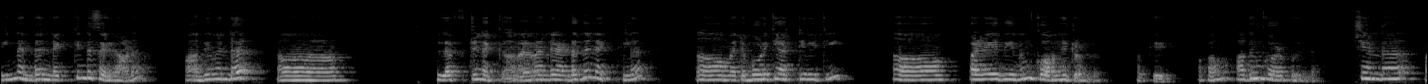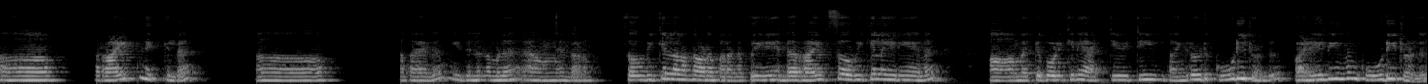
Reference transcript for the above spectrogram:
പിന്നെ എന്റെ നെക്കിന്റെ സൈഡാണ് ആദ്യം എന്റെ ലെഫ്റ്റ് നെക്ക് അതായത് എന്റെ ഇടത് നെക്കിൽ മെറ്റബോളിക് ആക്ടിവിറ്റി പഴയതിൽ നിന്നും കുറഞ്ഞിട്ടുണ്ട്. ഓക്കെ അപ്പം അതും കുഴപ്പമില്ല. പക്ഷെ എന്റെ റൈറ്റ് നെക്കിൽ അതായത് ഇതിന് നമ്മൾ എന്താണ് സെർവിക്കൽ എന്നാണ് പറയുന്നത്. അപ്പോൾ ഈ എന്റെ റൈറ്റ് സെർവിക്കൽ ഏരിയയിൽ മെറ്റബോളിക്കിലെ ആക്ടിവിറ്റി ഭയങ്കരമായിട്ട് കൂടിയിട്ടുണ്ട്. പഴയതിൽ നിന്നും കൂടിയിട്ടുണ്ട്.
